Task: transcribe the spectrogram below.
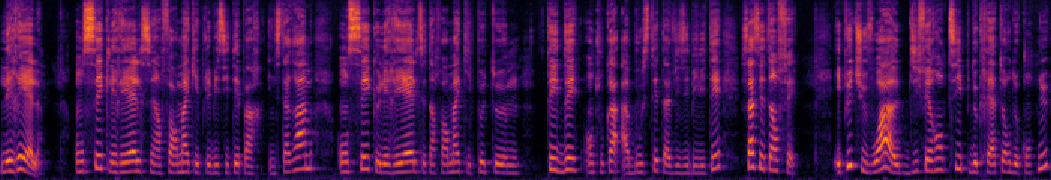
les réels. On sait que les réels, c'est un format qui est plébiscité par Instagram. On sait que les réels, c'est un format qui peut t'aider en tout cas à booster ta visibilité. Ça, c'est un fait. Et puis, tu vois euh, différents types de créateurs de contenu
